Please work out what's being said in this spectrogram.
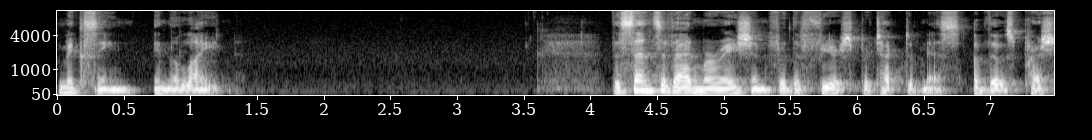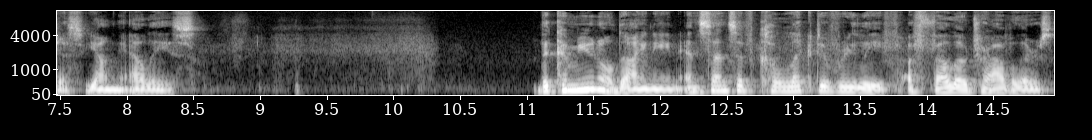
mixing in the light. The sense of admiration for the fierce protectiveness of those precious young Ellies. The communal dining and sense of collective relief of fellow travelers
